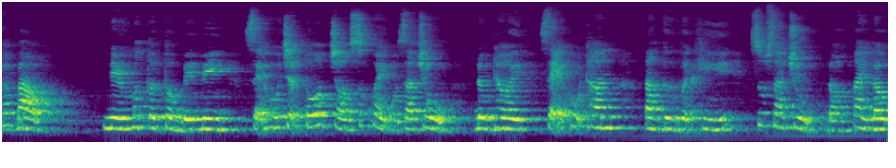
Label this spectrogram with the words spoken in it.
pháp bảo. Nếu mặc vật phẩm bên mình sẽ hỗ trợ tốt cho sức khỏe của gia chủ, đồng thời sẽ hộ thân, tăng cường vận khí, giúp gia chủ đón tài lộc,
